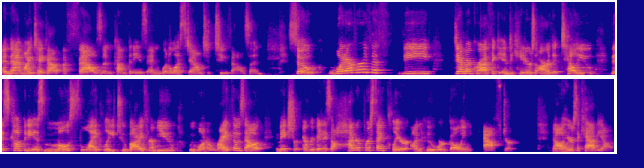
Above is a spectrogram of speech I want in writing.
and that might take out a thousand companies and whittle us down to 2000. So whatever the, the demographic indicators are that tell you this company is most likely to buy from you, we want to write those out and make sure everybody's 100% clear on who we're going after. Now, here's a caveat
